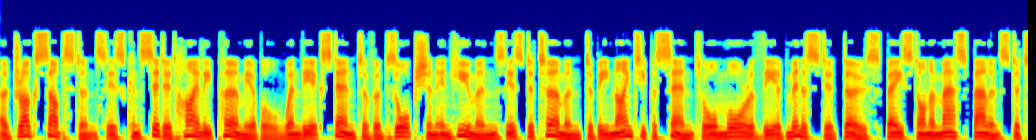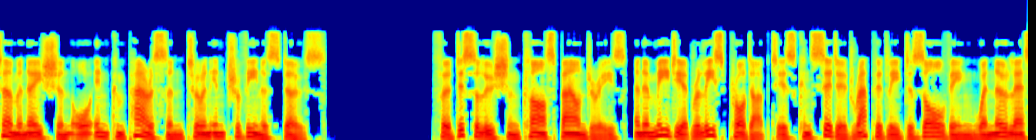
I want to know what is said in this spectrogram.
A drug substance is considered highly permeable when the extent of absorption in humans is determined to be 90% or more of the administered dose based on a mass balance determination or in comparison to an intravenous dose. For dissolution class boundaries, an immediate release product is considered rapidly dissolving when no less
